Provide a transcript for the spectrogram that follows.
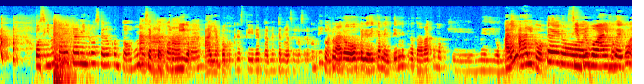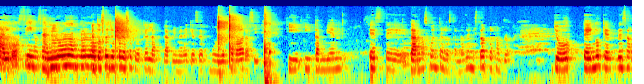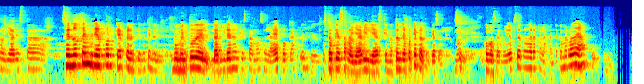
O si no sabía que era bien grosero con todo el mundo, Ajá, excepto conmigo. ajá. Ay, ¿a poco crees que eventualmente no iba a ser grosero contigo, no? Claro, periódicamente me trataba como que medio mal, Al- algo. pero Siempre hubo algo. luego algo, sí, o sea, no, no, no. Entonces yo por eso creo que la, la primera hay que ser muy observadora, así. Y, y también este, darnos cuenta en los temas de amistad, por ejemplo, yo tengo que desarrollar esta... O sea, no tendría por qué, pero entiendo que en el momento de la vida en el que estamos, en la época, pues tengo que desarrollar habilidades que no tendría por qué, pero tengo que hacerlo, ¿no? Sí. Como ser muy observadora con la gente que me rodea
